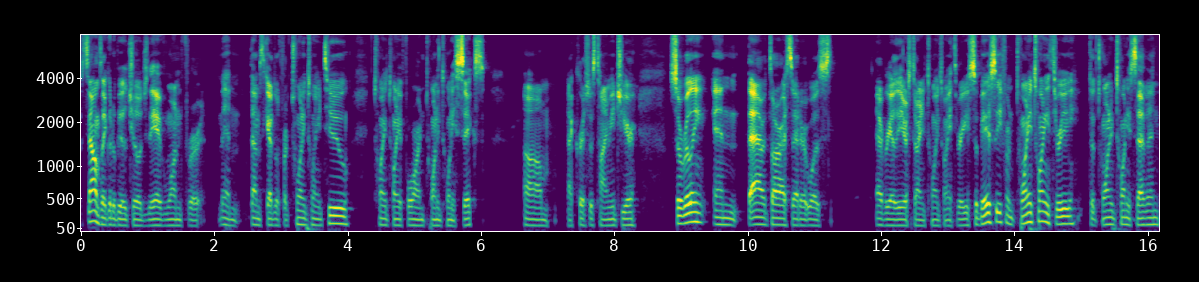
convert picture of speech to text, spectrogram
sounds like it'll be a trilogy. They have one for them them scheduled for 2022, 2024, and 2026 um, at Christmas time each year. So really, and the Avatar, I said it was every other year starting 2023. So basically, from 2023 to 2027,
